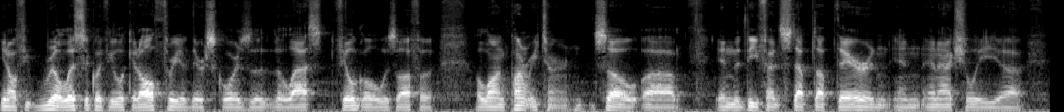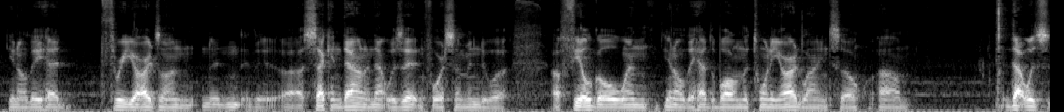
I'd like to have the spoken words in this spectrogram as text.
you know, if you, realistically, if you look at all three of their scores, the, the last field goal was off a, a long punt return. So, uh, and the defense stepped up there and and, and actually, uh, you know, they had three yards on the uh, second down, and that was it, and forced them into a, a field goal when you know they had the ball on the 20 yard line. So. Um, that was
